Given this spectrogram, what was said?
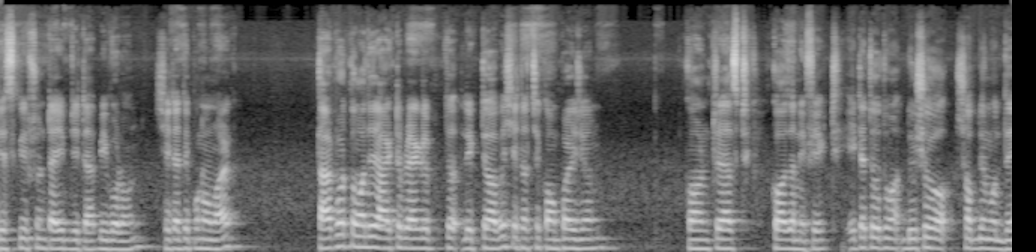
ডেসক্রিপশন টাইপ যেটা বিবরণ, সেটাতে পনেরো মার্ক তারপর তোমাদের আরেকটা প্যারাগ্রাফ লিখতে হবে, সেটা হচ্ছে comparison contrast cause and effect এটাতেও তোমার দুশো শব্দের মধ্যে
